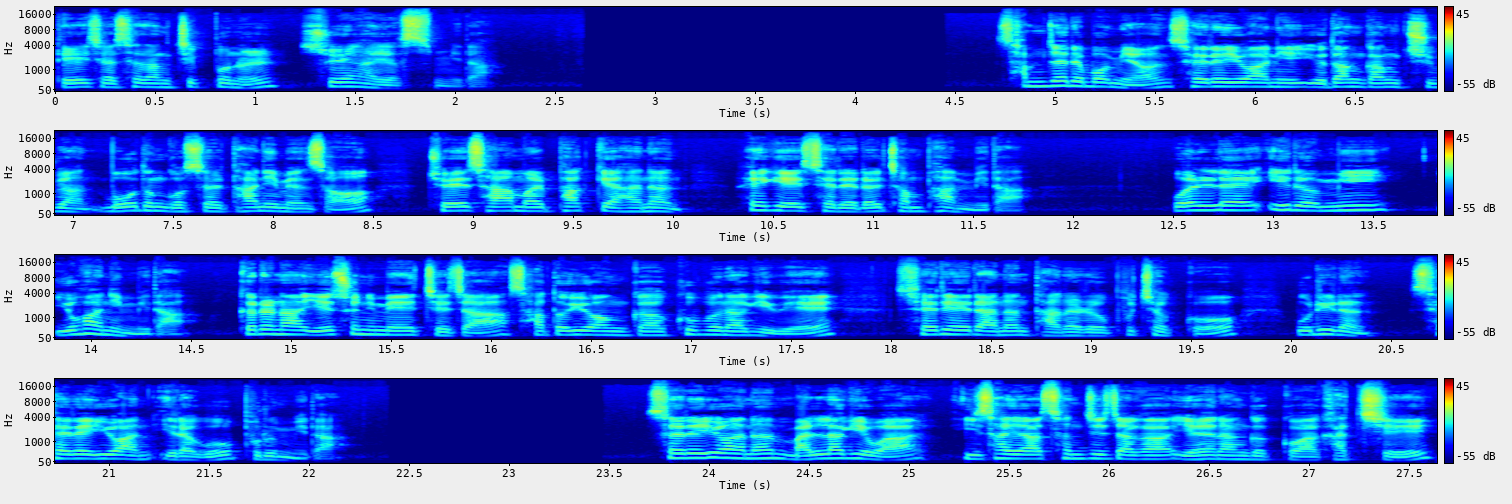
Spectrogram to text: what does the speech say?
대제사장 직분을 수행하였습니다. 3절에 보면 세례 요한이 요단강 주변 모든 곳을 다니면서 죄 사함을 받게 하는 회개의 세례를 전파합니다. 원래 이름이 요한입니다. 그러나 예수님의 제자 사도 요한과 구분하기 위해 세례라는 단어를 붙였고 우리는 세례 요한이라고 부릅니다. 세례 요한은 말라기와 이사야 선지자가 예언한 것과 같이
